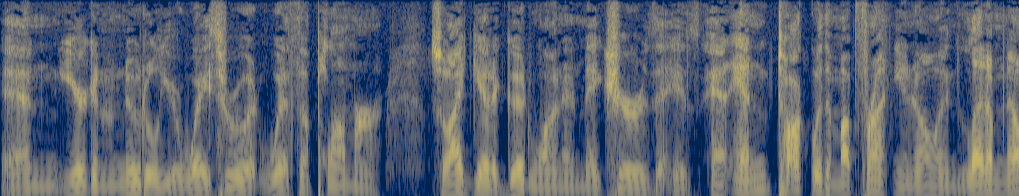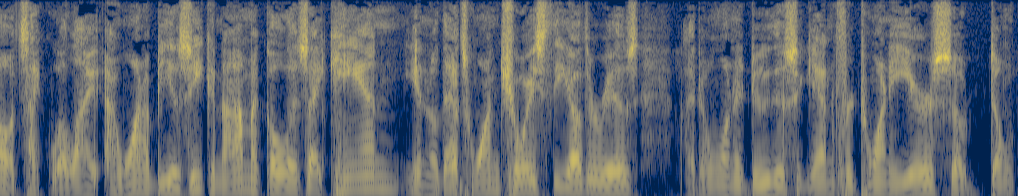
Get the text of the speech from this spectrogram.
and you're going to noodle your way through it with a plumber. So I'd get a good one and make sure that it's, and, and talk with them up front, you know, and let them know it's like, well, I, I want to be as economical as I can. You know, that's one choice. The other is I don't want to do this again for 20 years, so don't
